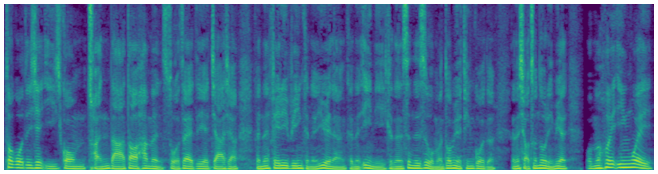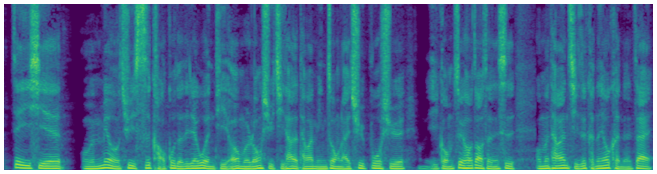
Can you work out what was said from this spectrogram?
透过这些移工传达到他们所在这些家乡，可能菲律宾，可能越南，可能印尼，可能甚至是我们都没有听过的，可能小村落里面，我们会因为这一些。我们没有去思考过的这些问题，而我们容许其他的台湾民众来去剥削我们移工，最后造成的是我们台湾其实可能有可能在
